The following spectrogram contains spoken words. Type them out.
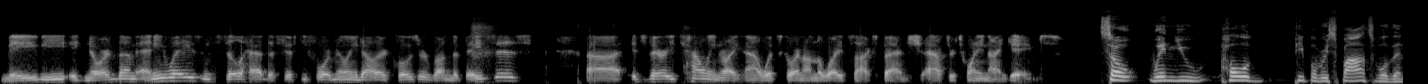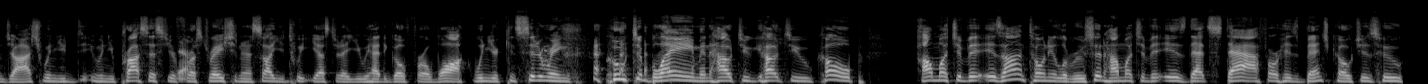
maybe ignored them anyways and still had the $54 million closer run the bases. Uh, it's very telling right now what's going on the White Sox bench after 29 games. So when you hold people responsible, then Josh, when you when you process your yeah. frustration, and I saw you tweet yesterday, you had to go for a walk. When you're considering who to blame and how to how to cope, how much of it is on Tony La Russa and how much of it is that staff or his bench coaches who,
